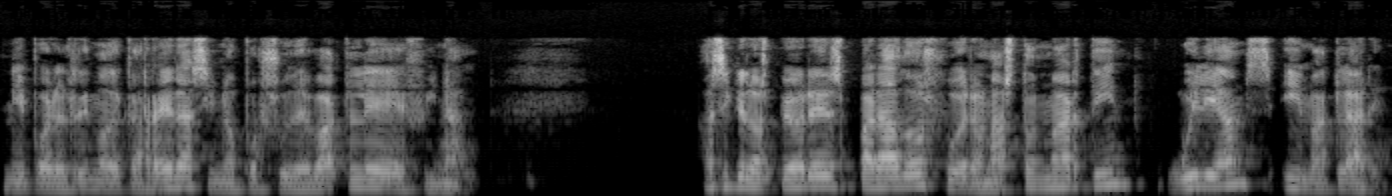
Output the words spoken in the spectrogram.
ni por el ritmo de carrera, sino por su debacle final. Así que los peores parados fueron Aston Martin, Williams y McLaren.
